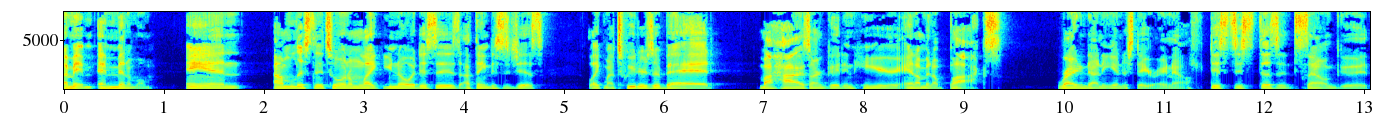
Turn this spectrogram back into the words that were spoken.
I mean, at minimum. And I'm listening to it. I'm like, you know what this is? I think this is just like my tweeters are bad. My highs aren't good in here. And I'm in a box riding down the interstate right now. This just doesn't sound good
